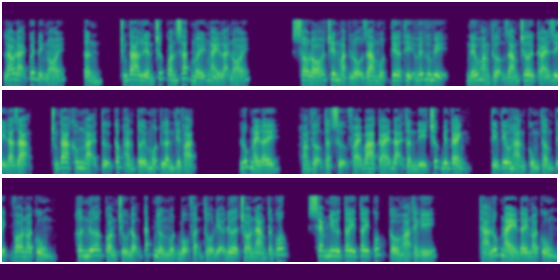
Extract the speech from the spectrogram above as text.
Lão đại quyết định nói, ân, chúng ta liền trước quan sát mấy ngày lại nói. Sau đó trên mặt lộ ra một tia thị huyết hương vị, nếu hoàng thượng dám chơi cái gì đa dạng, chúng ta không ngại tự cấp hắn tới một lần thiên phạt. Lúc này đây, hoàng thượng thật sự phái ba cái đại thần đi trước biên cảnh, tìm tiêu hàn cùng thẩm tịch vo nói cùng, hơn nữa còn chủ động cắt nhường một bộ phận thổ địa đưa cho Nam Tân Quốc, xem như Tây Tây quốc cầu hòa thành ý. Thả lúc này đây nói cùng,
